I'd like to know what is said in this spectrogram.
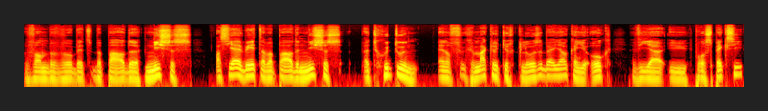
van bijvoorbeeld bepaalde niches. Als jij weet dat bepaalde niches het goed doen en of gemakkelijker closen bij jou, kan je ook via je prospectie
